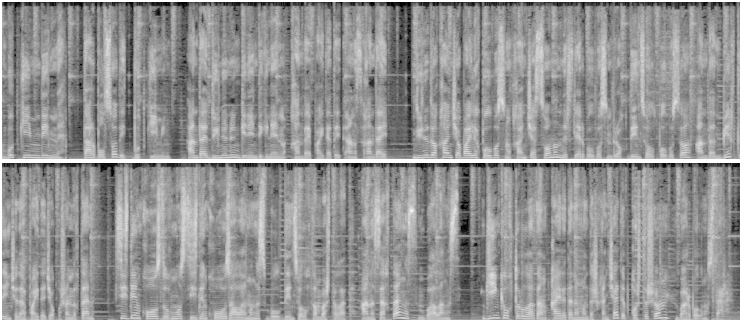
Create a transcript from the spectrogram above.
бут кийимиң тар болсо дейт бут кийимиң анда дүйнөнүн кенендигинен кандай пайда дейт? Анысы кандай? Дүйнөдө канча байлык болбосун канча сонун нерселер болбосун бирок ден соолук болбосо андан бир тыйынча да пайда жок. Ошондуктан сиздин кооздугуңуз сиздин кооз ааламыңыз бул ден соолуктан башталат. Аны сактаңыз баалаңыз. Кийинки уктуруулардан кайрадан амандашканча деп коштошом бар болуңуздар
